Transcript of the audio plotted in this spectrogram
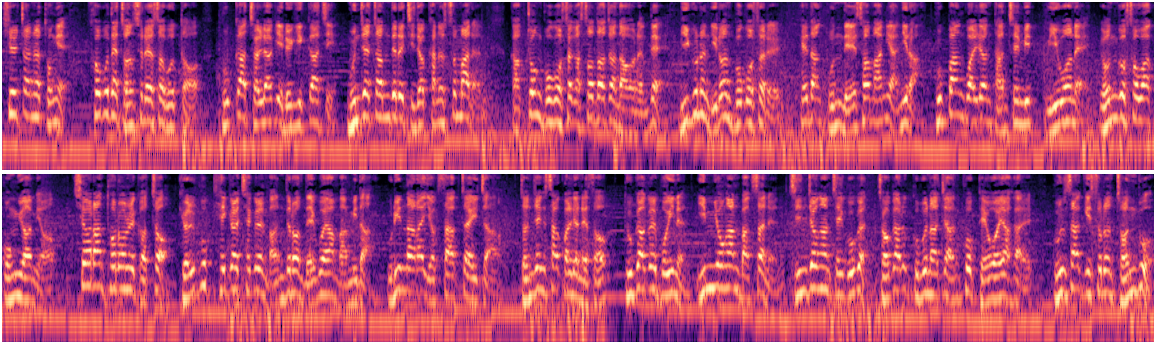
실전을 통해 소부대 전술에서부터 국가 전략에 이르기까지 문제점들을 지적하는 수많은 각종 보고서가 쏟아져 나오는데 미군은 이런 보고서를 해당 군내 에서만이 아니라 국방 관련 단체 및 위원회, 연구소와 공유하며 치열한 토론을 거쳐 결국 해결책을 만들어내고야 맙니다. 우리나라 역사학자이자 전쟁사 관련해서 두각을 보이는 임용한 박사는 진정한 제국은 저가를 구분하지 않고 배워야 할 군사 기술은 전부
